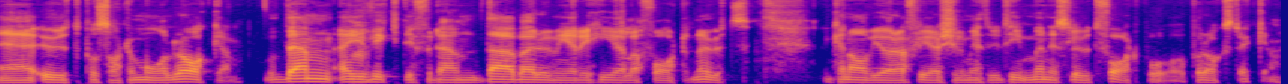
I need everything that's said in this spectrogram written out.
eh, ut på start och målrakan. Och den är ju mm. viktig för den, där bär du med dig hela farten ut. Du kan avgöra flera kilometer i timmen i slutfart på, på raksträckan.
